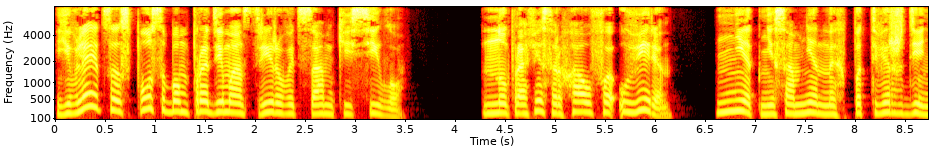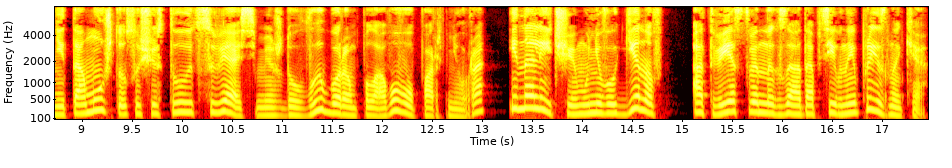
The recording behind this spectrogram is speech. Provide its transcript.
является способом продемонстрировать самке силу. Но профессор Хауфа уверен, нет несомненных подтверждений тому, что существует связь между выбором полового партнера и наличием у него генов, ответственных за адаптивные признаки.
